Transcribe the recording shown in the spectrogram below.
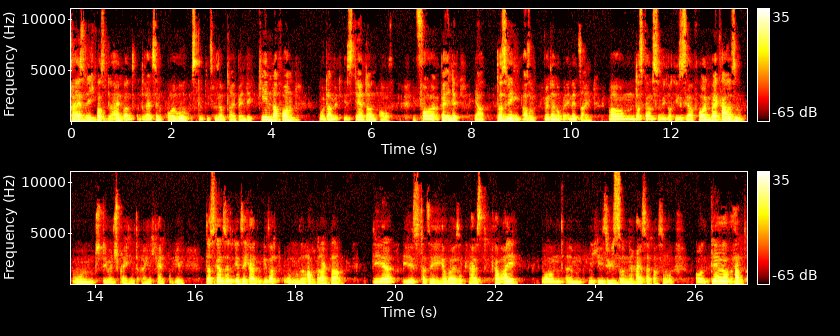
Preislich kostet der Einband 13 Euro. Es gibt insgesamt drei Bände, gehen davon. Und damit ist der dann auch beendet. Ja, deswegen, also wird dann auch beendet sein. Ähm, das Ganze wird auch dieses Jahr folgen bei Carlsen und dementsprechend eigentlich kein Problem. Das Ganze dreht sich halt, wie gesagt, um unseren Hauptcharakter. Der ist tatsächlicherweise, heißt Kawaii und ähm, nicht wie süß, sondern heißt einfach so. Und der hat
